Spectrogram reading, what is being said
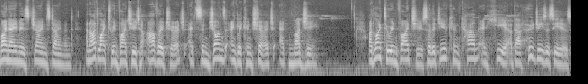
My name is James Damond, and I'd like to invite you to Arvo Church at St John's Anglican Church at Mudgee. I'd like to invite you so that you can come and hear about who Jesus is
